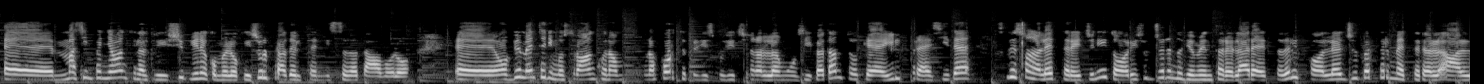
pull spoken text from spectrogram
eh, ma si impegnava anche in altre discipline come l'hockey sul prato e il tennis da tavolo. Eh, ovviamente dimostrò anche una, una forte predisposizione alla musica, tanto che il preside scrisse una lettera ai genitori suggerendo di aumentare la retta del college per permettere al,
